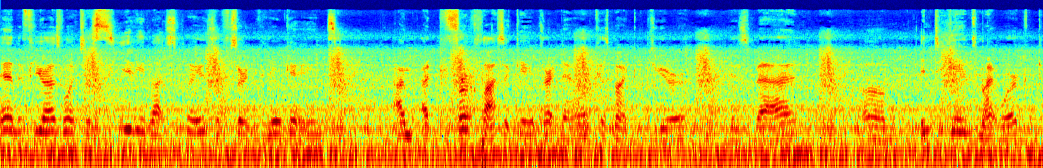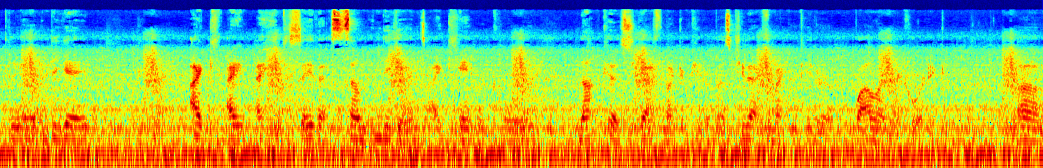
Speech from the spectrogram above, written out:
And if you guys want to see any Let's Plays of certain video games, I'm, I prefer classic games right now because my computer is bad. Um, indie games might work depending on the indie game. I, I, I hate to say that some indie games I can't record, not because bad for my computer, but it's too bad for my computer while I'm recording. Um,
